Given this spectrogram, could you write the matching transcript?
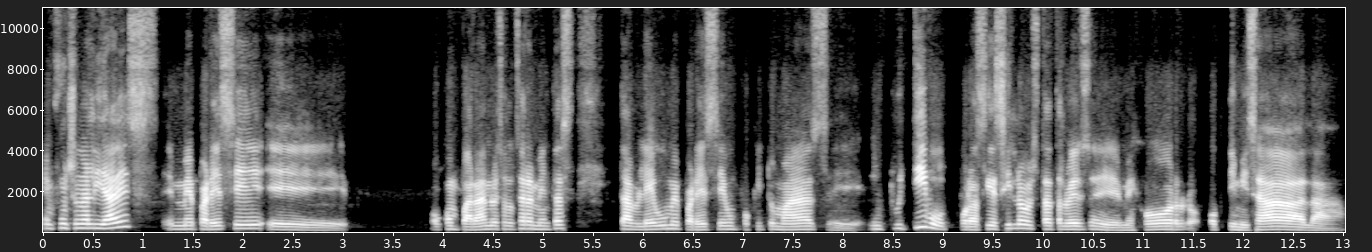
En funcionalidades, me parece, o comparando estas dos herramientas, Tableau me parece un poquito más intuitivo, por así decirlo, está tal vez mejor optimizada la,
